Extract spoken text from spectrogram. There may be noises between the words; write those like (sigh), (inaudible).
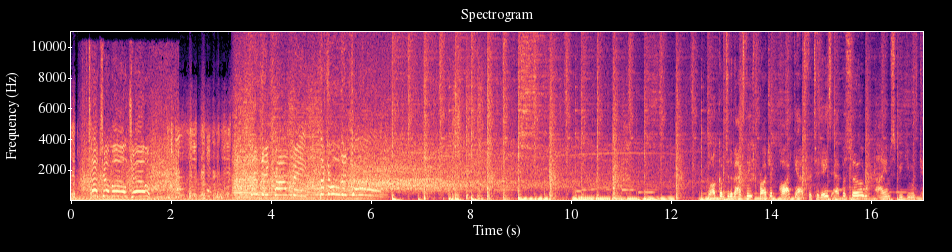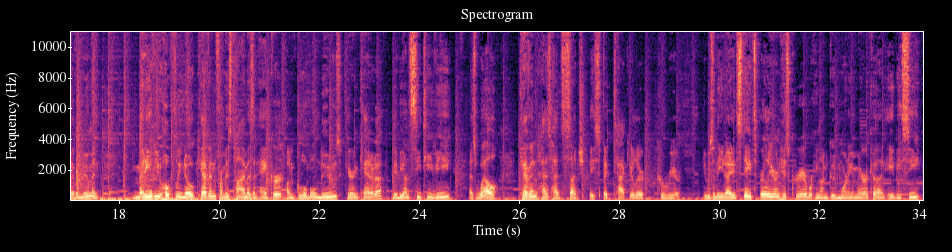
Touch 'em all, Joe. Sidney Crosby, the golden goal. Welcome to the Backstage Project podcast. For today's episode, I am speaking with Kevin Newman. Many of you hopefully know Kevin from his time as an anchor on Global News here in Canada, maybe on CTV as well. Kevin has had such a spectacular career. He was in the United States earlier in his career, working on Good Morning America and ABC.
